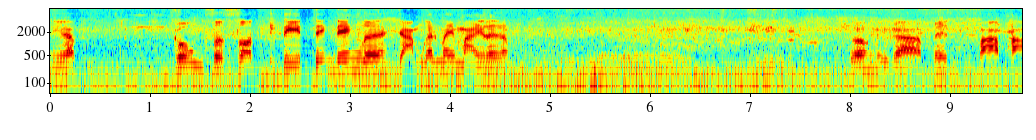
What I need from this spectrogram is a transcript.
นี่ครับ กุ้งสดๆ ดีดเด้งๆ เลยยำกันใหม่ๆ เลยครับช่วงนี้ก็เป็นปลาเผา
